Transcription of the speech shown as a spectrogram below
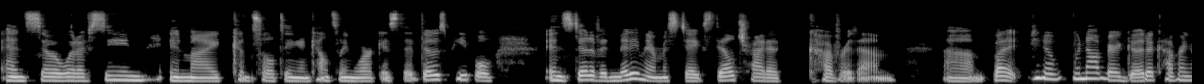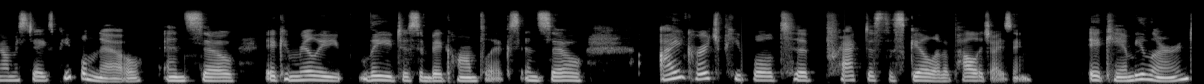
And so, what I've seen in my consulting and counseling work is that those people, instead of admitting their mistakes, they'll try to cover them. Um, but, you know, we're not very good at covering our mistakes. People know. And so, it can really lead to some big conflicts. And so, I encourage people to practice the skill of apologizing. It can be learned.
